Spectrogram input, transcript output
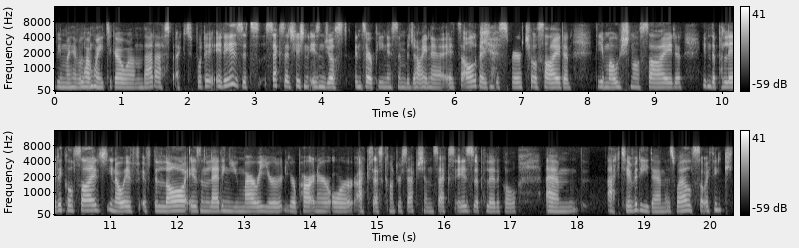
we might have a long way to go on that aspect. But it, it is, it's sex education isn't just insert penis and vagina. It's all about yeah. the spiritual side and the emotional side and even the political side. You know, if if the law isn't letting you marry your your partner or access contraception, sex is a political um activity then as well. So I think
